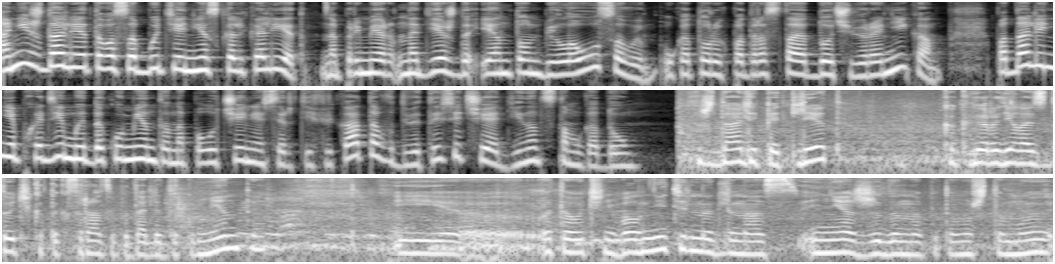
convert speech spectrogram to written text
Они ждали этого события несколько лет. Например, Надежда и Антон Белоусовы, у которых подрастает дочь Вероника, подали необходимые документы на получение сертификата в 2011 году. Ждали пять лет. Как родилась дочка, так сразу подали документы. И э, это очень волнительно для нас и неожиданно, потому что мы,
